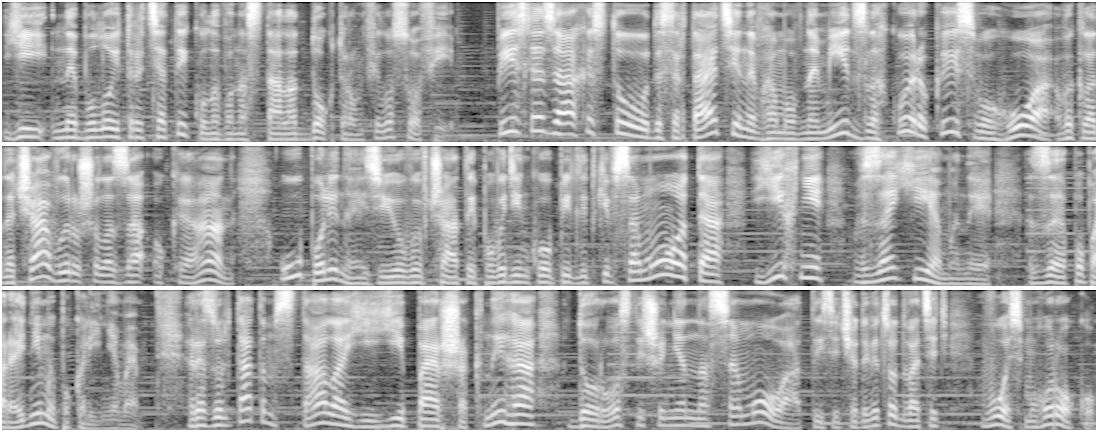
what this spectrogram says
Їй не було й 30, коли вона стала доктором філософії. Після захисту дисертації невгамовна мід з легкої руки свого викладача вирушила за океан у Полінезію вивчати поведінку підлітків Самоа та їхні взаємини з попередніми поколіннями. Результатом стала її перша книга Дорослішання на Самоа 1928 року.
